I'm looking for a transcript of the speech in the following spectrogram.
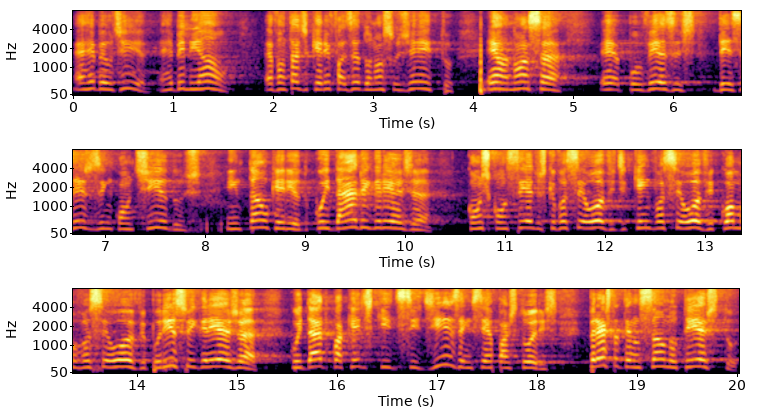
É rebeldia, é rebelião, é vontade de querer fazer do nosso jeito, é a nossa, é, por vezes, desejos incontidos. Então, querido, cuidado, igreja, com os conselhos que você ouve, de quem você ouve, como você ouve. Por isso, igreja, cuidado com aqueles que se dizem ser pastores. Presta atenção no texto.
